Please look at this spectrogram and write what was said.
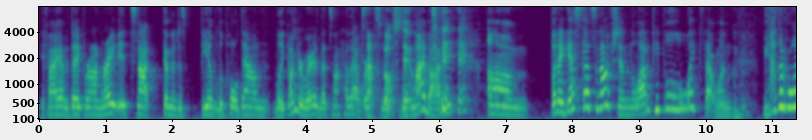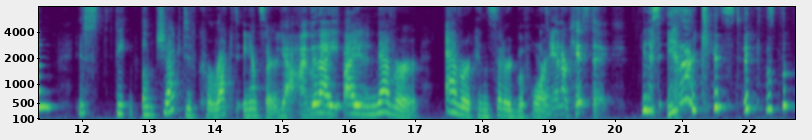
If I have a diaper on right, it's not gonna just be able to pull down like underwear. That's not how that not works with, with to. my body. um, but I guess that's an option. A lot of people liked that one. Mm-hmm. The other one is the objective correct answer. Yeah, I'm that I I it. never ever considered before. it's anarchistic. It is anarchistic is the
